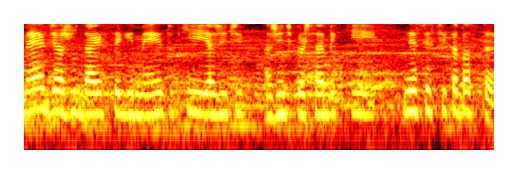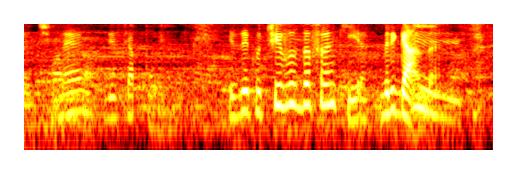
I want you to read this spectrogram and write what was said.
né, de ajudar esse segmento que a gente, a gente percebe que necessita bastante né, desse apoio. Executivos da franquia. Obrigada. Isso.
